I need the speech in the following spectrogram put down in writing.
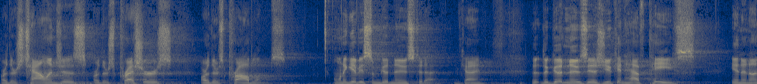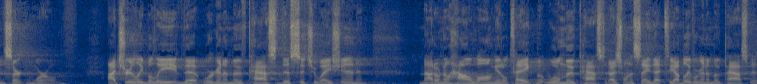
or there's challenges, or there's pressures, or there's problems. I want to give you some good news today, okay? The, the good news is you can have peace in an uncertain world. I truly believe that we're going to move past this situation and I don't know how long it'll take, but we'll move past it. I just want to say that to you. I believe we're going to move past it.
